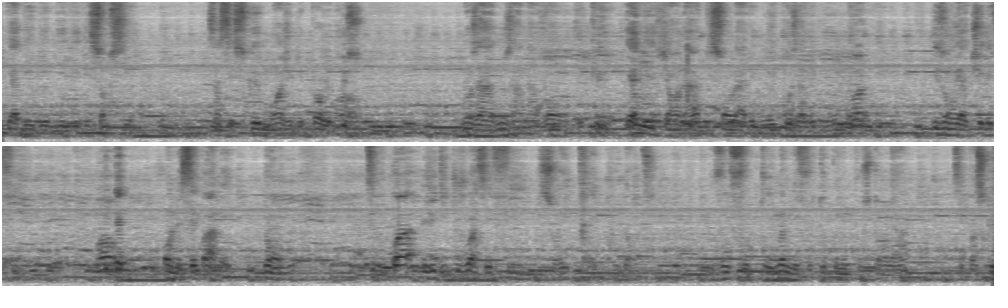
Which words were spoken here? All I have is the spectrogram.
il y a des, des, des- des sorciers. Ça c'est ce que moi je déplore le plus. Nous, en- nous en avons vécu. Il y a des gens là qui sont là avec nous, ils causent avec nous. Ouais. Ils ont eu à tuer les filles. Wow. Peut-être on ne le sait pas, mais donc, c'est pourquoi je dis toujours à ces filles, soyez très prudentes. Vos photos, même les photos que nous postons là, c'est parce que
